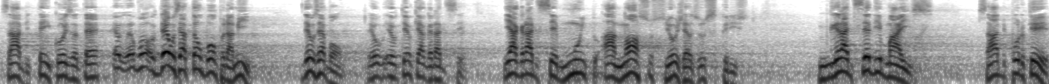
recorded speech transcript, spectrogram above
sabe? Tem coisa até. Eu, eu vou... Deus é tão bom para mim, Deus é bom, eu, eu tenho que agradecer. E agradecer muito a nosso Senhor Jesus Cristo agradecer demais, sabe? Porque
